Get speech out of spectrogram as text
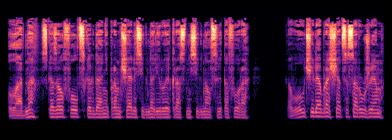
«Ладно», — сказал Фолтс, когда они промчались, игнорируя красный сигнал светофора. «Кого учили обращаться с оружием?»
